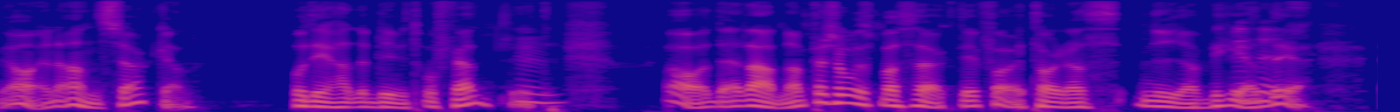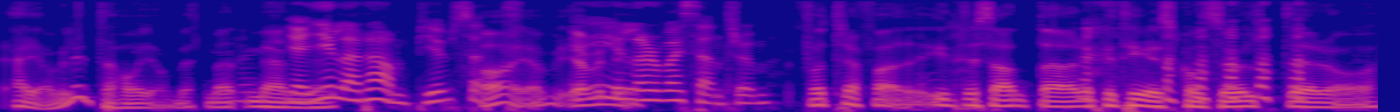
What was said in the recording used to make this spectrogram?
ja, en ansökan och det hade blivit offentligt? Mm. Ja, det är en annan person som har sökt är företagens nya vd. Precis. Nej, jag vill inte ha jobbet, men, men jag gillar rampljuset. Ja, jag- jag, jag gillar att vara i centrum. få träffa intressanta rekryteringskonsulter och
